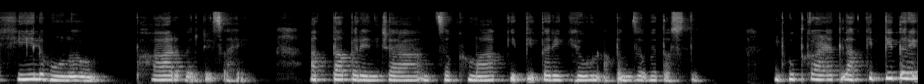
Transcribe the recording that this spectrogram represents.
हील होणं फार गरजेचं आहे. आत्तापर्यंतच्या जखमा कितीतरी घेऊन आपण जगत असतो. भूतकाळातला कितीतरी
